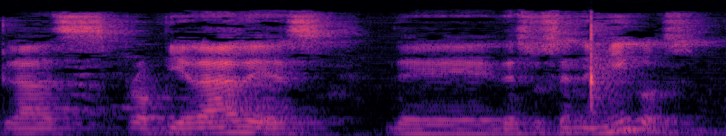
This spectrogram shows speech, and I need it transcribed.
las propiedades de, de sus enemigos.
